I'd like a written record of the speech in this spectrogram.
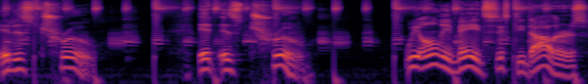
It is true. It is true. We only made $60,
